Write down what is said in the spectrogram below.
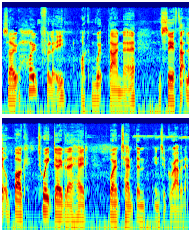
so hopefully I can whip down there and see if that little bug tweaked over their head won't tempt them into grabbing it.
